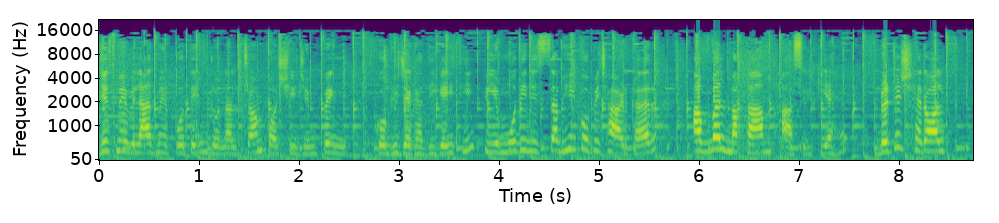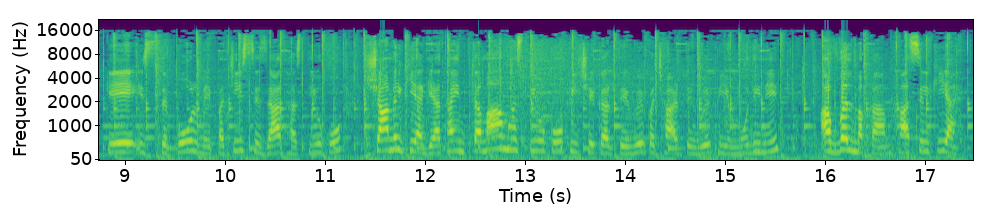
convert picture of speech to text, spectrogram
जिसमें व्लादिमीर पुतिन, डोनाल्ड ट्रंप और शी जिनपिंग को भी जगह दी गई थी। पीएम मोदी ने सभी को पिछाड़कर अव्वल मकाम हासिल किया है। ब्रिटिश हेराल्ड के इस पोल में 25 से ज़्यादा हस्तियों को शामिल किया गया था। इन तमाम हस्तियों को पीछे करते हुए, पछाड़ते हुए पीएम मोदी ने अव्वल मकाम हासिल किया है।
